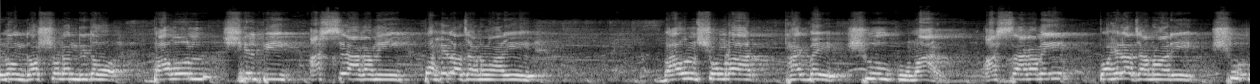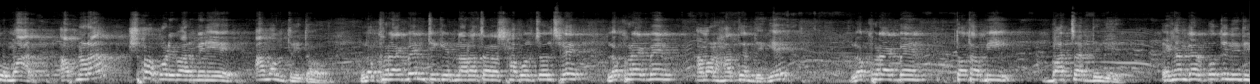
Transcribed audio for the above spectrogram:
এবং দর্শনন্দিত বাউল শিল্পী আসছে আগামী পহেলা জানুয়ারি। বাউল সম্রাট থাকবে সুকুমার। আসছে আগামী পহেলা জানুয়ারি সুকুমার। আপনারা সপরিবার মিলিয়ে আমন্ত্রিত। লক্ষ্য রাখবেন, টিকিট নাড়াচাড়া সাবল চলছে। লক্ষ্য রাখবেন, আমার হাতের দিকে। লক্ষ্য রাখবেন, তথাপি বাচ্চার দিকে। এখানকার প্রতিনিধি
